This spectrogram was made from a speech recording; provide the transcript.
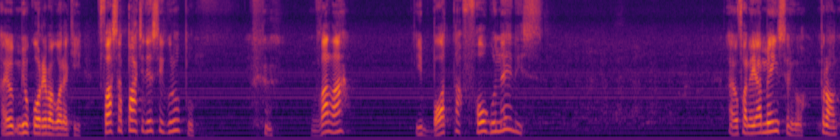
Aí eu, me ocorreu agora aqui, faça parte desse grupo. Vá lá e bota fogo neles. Aí eu falei, amém, Senhor. Pronto,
